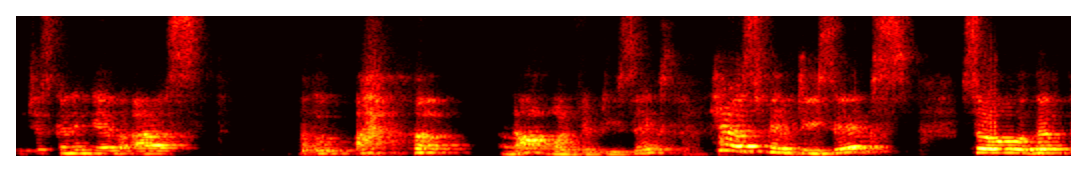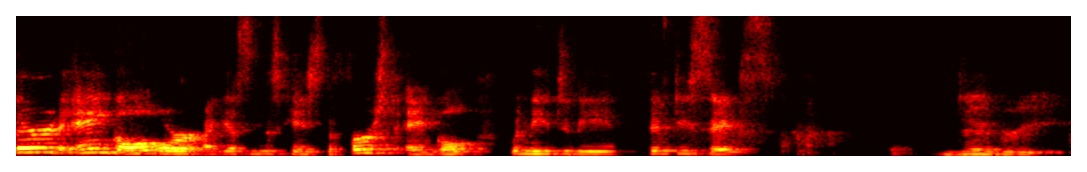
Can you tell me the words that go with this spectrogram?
Which is gonna give us, not one fifty-six, just fifty-six. So the third angle, or I guess in this case, the first angle would need to be fifty-six degrees.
